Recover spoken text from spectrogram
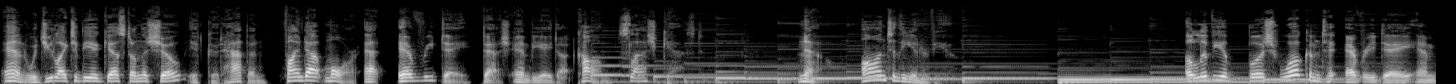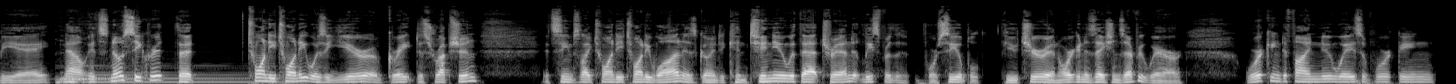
And would you like to be a guest on the show? It could happen. Find out more at everyday-mba.com slash guest. Now, on to the interview. Olivia Bushe, welcome to Everyday MBA. Now, it's no secret that 2020 was a year of great disruption. It seems like 2021 is going to continue with that trend, at least for the foreseeable future, and organizations everywhere are working to find new ways of working,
